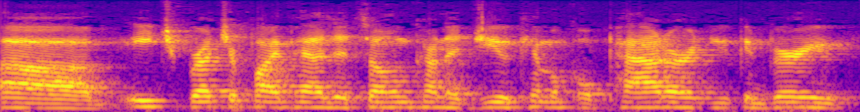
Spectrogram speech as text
Uh, each breccia pipe has its own kind of geochemical pattern. You can very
